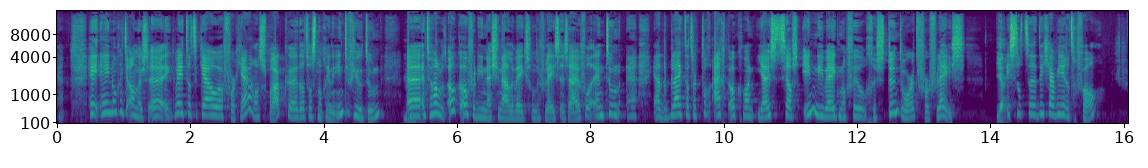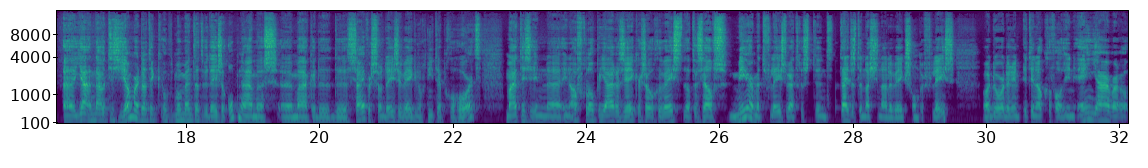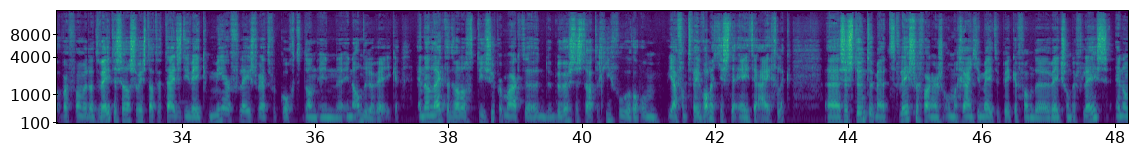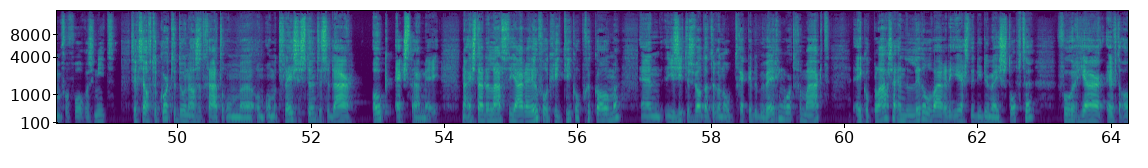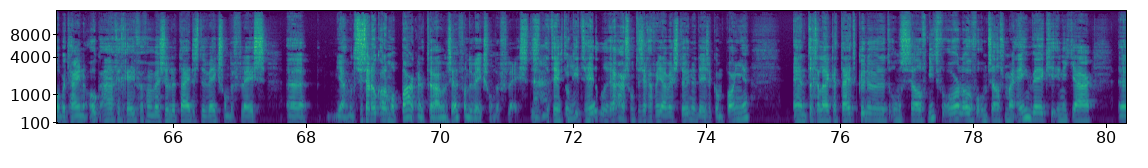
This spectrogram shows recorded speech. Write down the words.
Ja. Hey, hey, nog iets anders. Uh, ik weet dat ik jou uh, vorig jaar al sprak. Uh, dat was nog in een interview toen. Mm. en toen hadden we het ook over die Nationale Week zonder vlees en zuivel. En toen ja, blijkt dat er toch eigenlijk ook gewoon juist zelfs in die week nog veel gestund wordt voor vlees. Ja. Is dat dit jaar weer het geval? ja, nou het is jammer dat ik op het moment dat we deze opnames maken de, de cijfers van deze week nog niet heb gehoord. Maar het is in, in de afgelopen jaren zeker zo geweest dat er zelfs meer met vlees werd gestund tijdens de Nationale Week zonder vlees. Waardoor er in, het in elk geval in één jaar waar, waarvan we dat weten zelfs zo is dat er tijdens die week meer vlees werd verkocht dan in, in andere weken. En dan lijkt het wel alsof die supermarkten een bewuste strategie voeren om ja, van twee walletjes te eten eigenlijk. Uh, ze stunten met vleesvervangers om een graantje mee te pikken van de week zonder vlees. En om vervolgens niet zichzelf tekort te doen als het gaat om, om, om het vlees, stunten ze daar ook extra mee. Nou is daar de laatste jaren heel veel kritiek op gekomen. En je ziet dus wel dat er een optrekkende beweging wordt gemaakt. Ecoplaza en de Lidl waren de eerste die ermee stopten. Vorig jaar heeft Albert Heijn ook aangegeven van wij zullen tijdens de week zonder vlees... Uh, ja, want ze zijn ook allemaal partner trouwens hè, van de Week Zonder Vlees. Dus Aha, het heeft ook ja. iets heel raars om te zeggen van ja, wij steunen deze campagne. En tegelijkertijd kunnen we het onszelf niet veroorloven om zelfs maar één weekje in het jaar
